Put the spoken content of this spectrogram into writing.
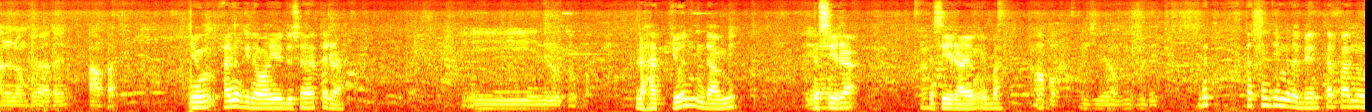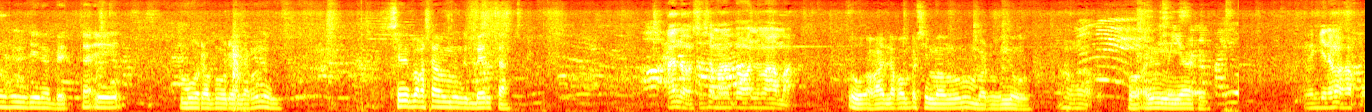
ano lang po yata. Apat. Yung ano ginawa nyo doon sa natira? Iniluto po. Lahat yun? Ang dami? Yung- Nasira. Nasira yung iba. Opo. Yung zero po ulit. Ba't, ba't hindi mo nabenta? Paano hindi nabenta? Eh, mura-mura lang nun. Sino ba kasama mo nagbenta? Ano, sasamahan po ako ng mama. Oh, akala ko ba si mama mo marunong? Oo. Oh, anong nangyari? May ginawa ka po.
